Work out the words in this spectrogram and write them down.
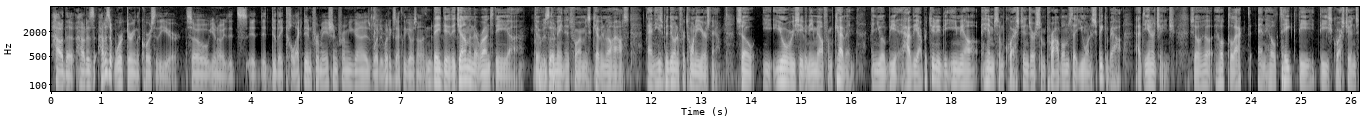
how the how does how does it work during the course of the year? So, you know, it's it, it do they collect information from you guys? What what exactly goes on? They do. The gentleman that runs the uh, the, the maintenance for him is Kevin Millhouse, and he's been doing it for 20 years now. So y- you'll receive an email from Kevin, and you'll be have the opportunity to email him some questions or some problems that you want to speak about at the interchange. So he'll he'll collect and he'll take the these questions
